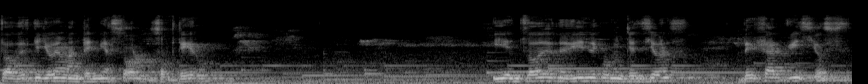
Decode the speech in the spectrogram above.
Toda vez que yo me mantenía solo, soltero. Y entonces me vine con intenciones de dejar vicios,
